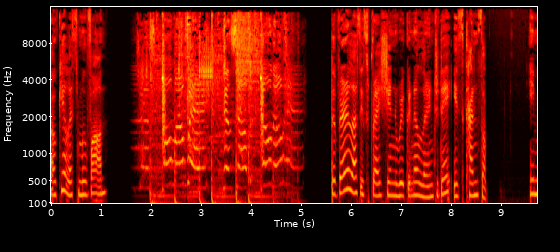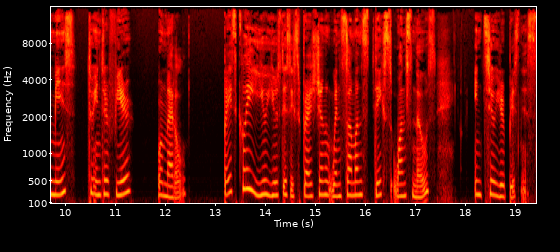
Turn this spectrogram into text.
Okay, let's move on. The very last expression we're gonna learn today is 간섭. It means to interfere or meddle. Basically, you use this expression when someone sticks one's nose into your business.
